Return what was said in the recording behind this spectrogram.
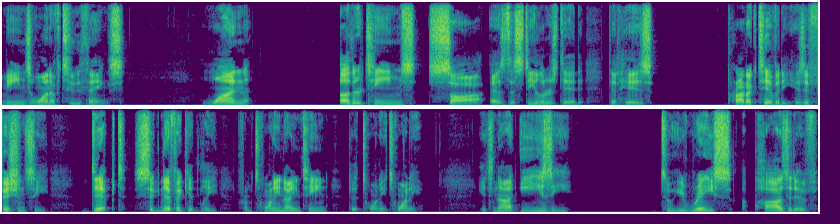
means one of two things. One, other teams saw, as the Steelers did, that his productivity, his efficiency dipped significantly from 2019 to 2020. It's not easy to erase a positive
